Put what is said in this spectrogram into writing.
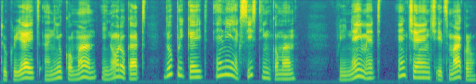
To create a new command in AutoCAD, duplicate any existing command, rename it, and change its macro.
